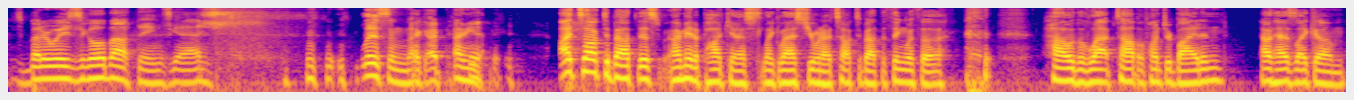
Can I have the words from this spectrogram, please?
There's better ways to go about things, guys. Listen, like I, I mean, I talked about this. I made a podcast like last year when I talked about the thing with uh, how the laptop of Hunter Biden, how it has like um,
